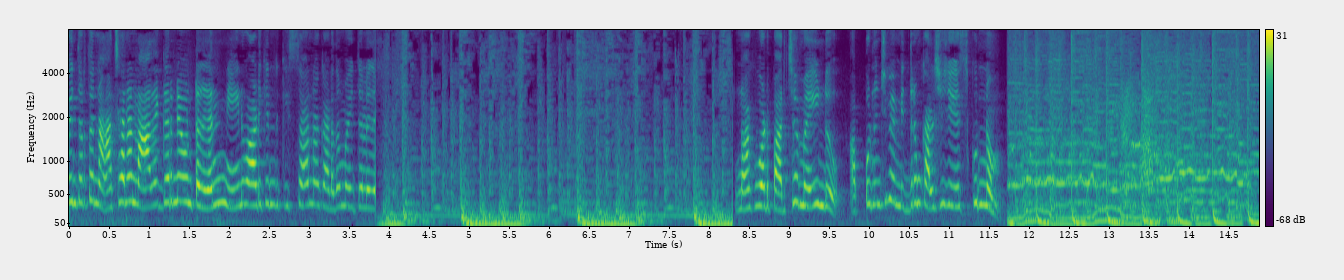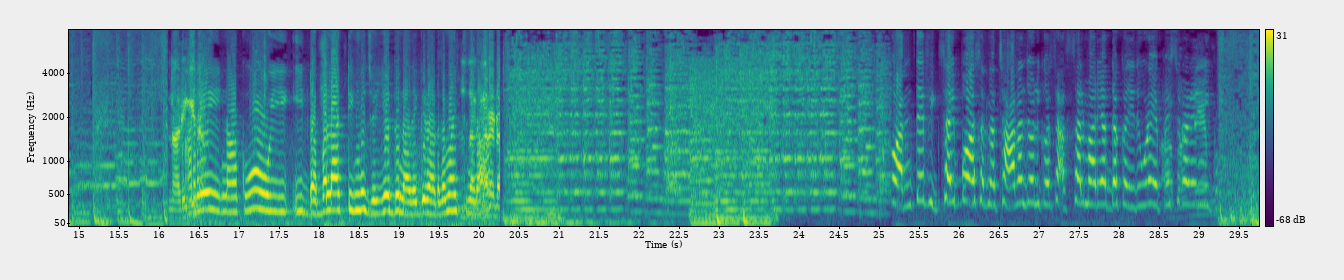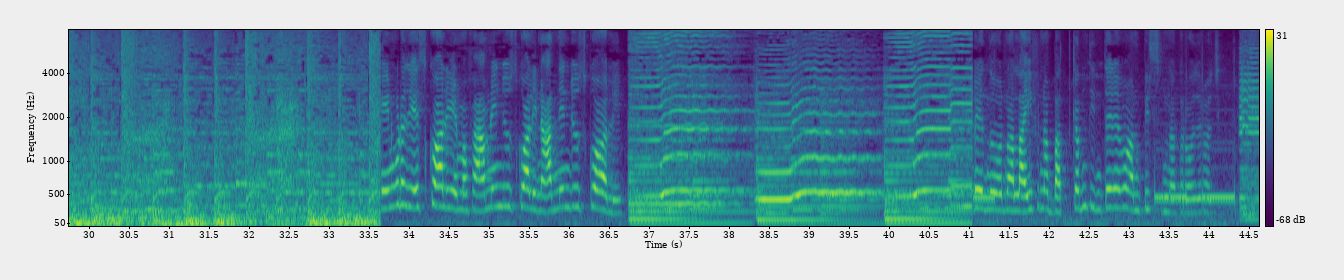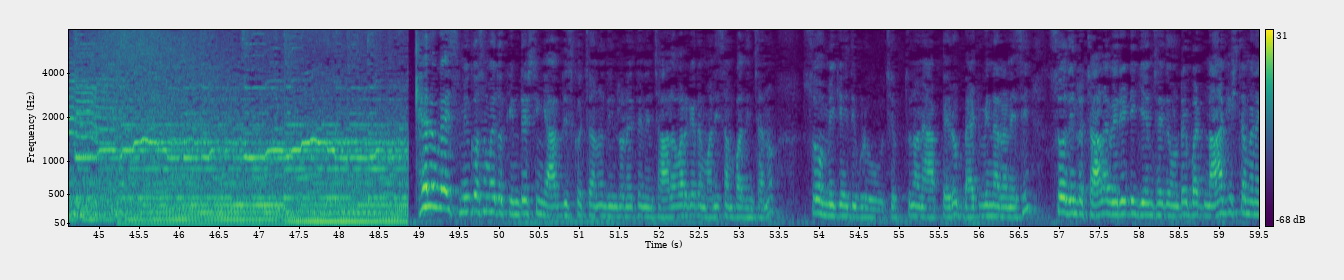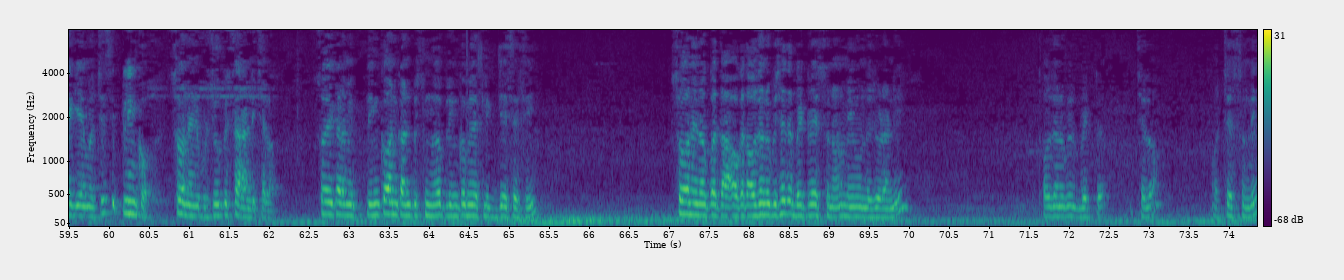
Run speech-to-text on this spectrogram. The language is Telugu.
విడిపోయిన తర్వాత నా ఛానల్ నా దగ్గరనే ఉంటది కానీ నేను వాడికి ఎందుకు ఇస్తా? నాకు అర్థమైతలేదు. నాకు వాడు పరిచయం అయిండు అప్పటి నుంచి మేము ఇద్దరం కలిసి చేసుకున్నాం. అరే నాకు ఈ- ఈ డబల్ యాక్టింగ్ చెయ్యొద్దు నా దగ్గర అర్థమవుతుందా అంతే ఫిక్స్ అయిపో. అసలు నా ఛానల్ జోలికి వస్తే అస్సలు మర్యాద దక్కదు. ఇది కూడా చెప్పేస్తున్నా నేను నీకు. నేను కూడా చేసుకోవాలి నేను మా ఫ్యామిలీని చూసుకోవాలి నాది నేను చూసుకోవాలి. ఏందో నా లైఫ్ నా బతుకం తింటేనేమో అనిపిస్తుంది నాకు రోజు రోజు. హలో గైస్ మీకోసం అయితే ఒక ఇంట్రెస్టింగ్ యాప్ తీసుకొచ్చాను. దీంట్లోనైతే నేను చాలా వరకు అయితే మనీ సంపాదించాను. సో మీకైతే ఇప్పుడు చెప్తున్నాను యాప్ పేరు బ్యాట్ విన్నర్ అనేసి. సో దీంట్లో చాలా వెరైటీ గేమ్స్ అయితే ఉంటాయి. బట్ నాకు ఇష్టమైన గేమ్ వచ్చేసి ప్లింకో సో నేను ఇప్పుడు చూపిస్తారండి చలో. సో ఇక్కడ మీకు ప్లింకో అని కనిపిస్తుంది కదా ప్లింకో మీద క్లిక్ చేసేసి. సో నేను ఒక ఒక థౌసండ్ రూపీస్ అయితే బెట్ వేస్తున్నాను మేముందో చూడండి. థౌసండ్ రూపీస్ బెట్ చలో వచ్చేస్తుంది.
